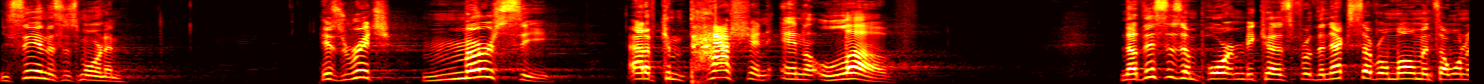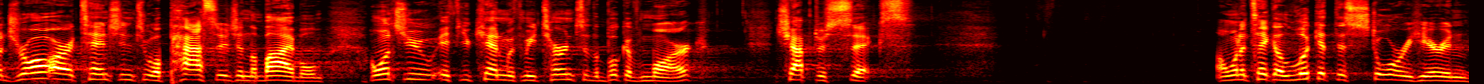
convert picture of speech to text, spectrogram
You seeing this this morning? His rich mercy out of compassion and love. Now, this is important because for the next several moments, I want to draw our attention to a passage in the Bible. I want you, if you can, with me, turn to the book of Mark, chapter 6. I want to take a look at this story here, and,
